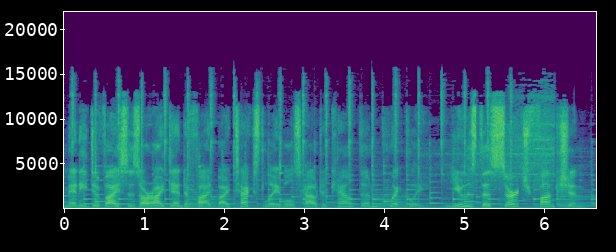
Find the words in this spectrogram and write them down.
Many devices are identified by text labels how to count them quickly. Use the search function.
